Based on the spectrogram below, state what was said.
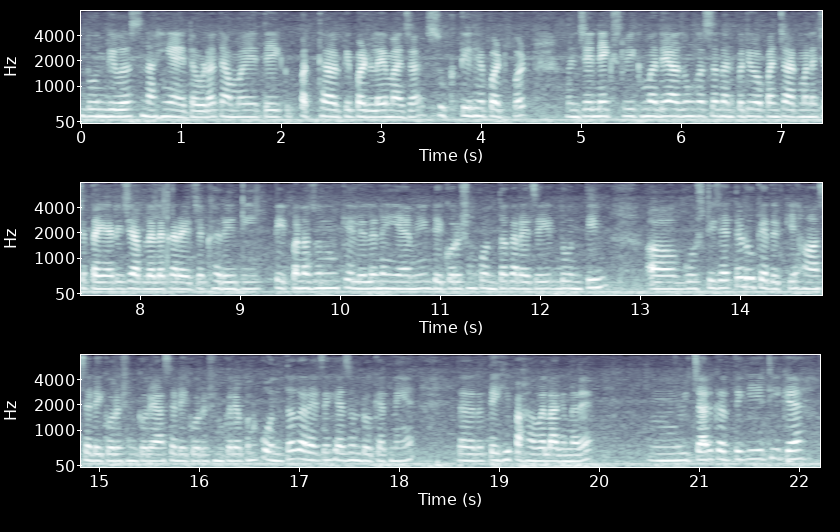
दोन दिवस नाही आहे तेवढा. त्यामुळे ते एक पथ्यावरती पडलं आहे माझ्या. सुकतील हे पटपट. म्हणजे नेक्स्ट वीकमध्ये अजून कसं गणपती बाप्पांच्या आगमनाची तयारी जी आपल्याला करायची खरेदी ते पण अजून केलेलं नाही आहे आम्ही. डेकोरेशन कोणतं करायचं आहे दोन तीन गोष्टी ज्या आहेत त्या डोक्यात आहेत की हां असं डेकोरेशन करूया असं डेकोरेशन करूया. पण कोणतं करायचं हे अजून डोक्यात नाही आहे. तर तेही पाहावं लागणार आहे. विचार करते की ठीक आहे.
